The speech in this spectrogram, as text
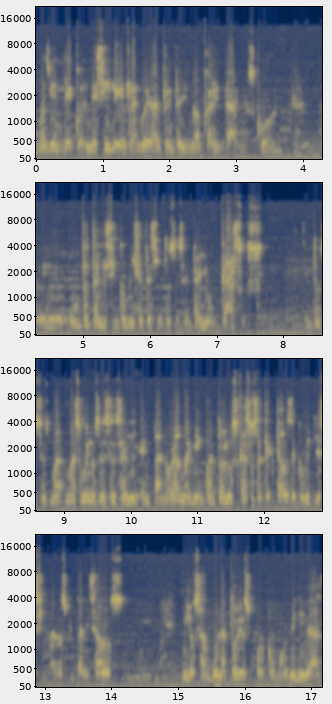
más bien le, sigue el rango de edad de 31 a 40 años con eh, un total de 5.761 casos. Entonces, más, o menos ese es el, panorama. Y en cuanto a los casos detectados de COVID-19 hospitalizados y, los ambulatorios por comorbilidad,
